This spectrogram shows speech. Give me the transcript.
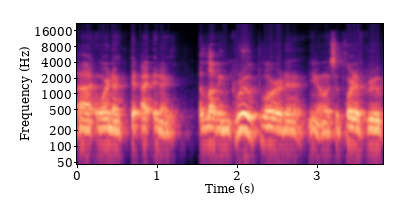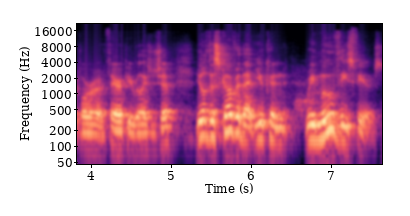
uh, or in a in a, a loving group, or in a you know a supportive group or a therapy relationship, you'll discover that you can remove these fears.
